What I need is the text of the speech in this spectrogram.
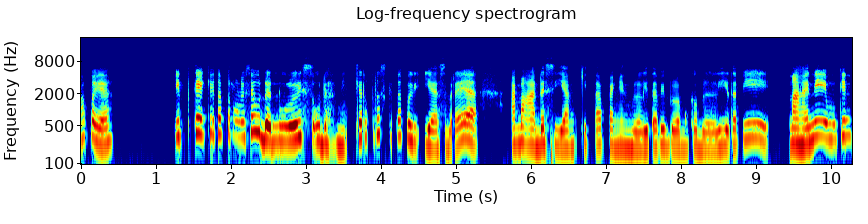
apa ya? Itu kayak kita penulisnya udah nulis, udah mikir, terus kita beli. Ya sebenarnya emang ada sih yang kita pengen beli tapi belum kebeli. Tapi, nah ini mungkin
